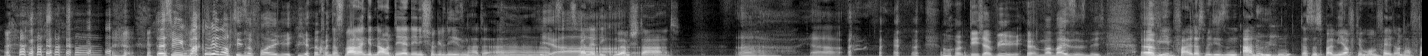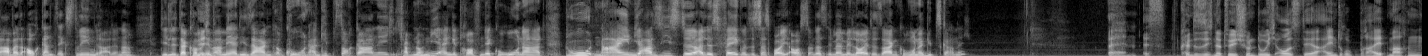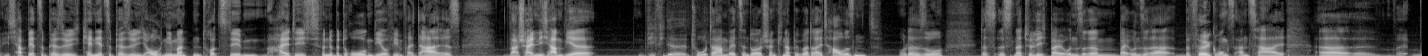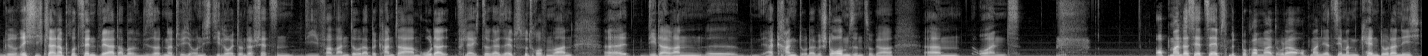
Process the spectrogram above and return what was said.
Deswegen machen wir doch diese Folge hier. Ach, das war dann genau der, den ich schon gelesen hatte. Ah, ja. das war der die Kuh am Start. Ah, ja. oh, Déjà-vu, man weiß es nicht. Auf ähm, jeden Fall, das mit diesen Aluhüten, das ist bei mir auf dem Umfeld und auf der Arbeit auch ganz extrem gerade. Ne? Die, da kommen echt? immer mehr, die sagen, oh, Corona gibt's doch gar nicht. Ich habe noch nie einen getroffen, der Corona hat. Du, nein, ja, siehst du, alles fake. Und ist das bei euch auch so, dass immer mehr Leute sagen, Corona gibt's gar nicht? Ähm, es könnte sich natürlich schon durchaus der Eindruck breit machen. Ich habe jetzt persönlich, kenne jetzt persönlich auch niemanden, trotzdem halte ich es für eine Bedrohung, die auf jeden Fall da ist. Wahrscheinlich haben wir, wie viele Tote haben wir jetzt in Deutschland? Knapp über 3000 oder so. Das ist natürlich bei unserem, bei unserer Bevölkerungsanzahl äh, äh, richtig kleiner Prozentwert, aber wir sollten natürlich auch nicht die Leute unterschätzen, die Verwandte oder Bekannte haben oder vielleicht sogar selbst betroffen waren, äh, die daran äh, erkrankt oder gestorben sind sogar. Ähm, und ob man das jetzt selbst mitbekommen hat oder ob man jetzt jemanden kennt oder nicht,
